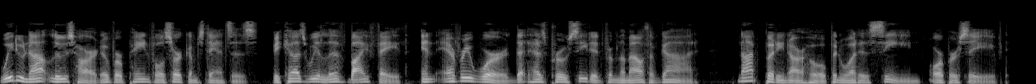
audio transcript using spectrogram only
We do not lose heart over painful circumstances because we live by faith in every word that has proceeded from the mouth of God, not putting our hope in what is seen or perceived.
